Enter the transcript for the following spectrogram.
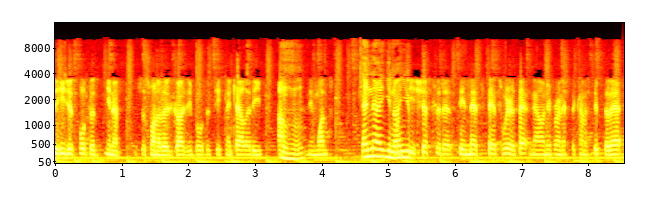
he just brought the you know, it's just one of those guys. He brought the technicality up, Mhm. and then once, And now, you know, once you he shifted it, then that's that's where it's at now, and everyone has to kind of step to that.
